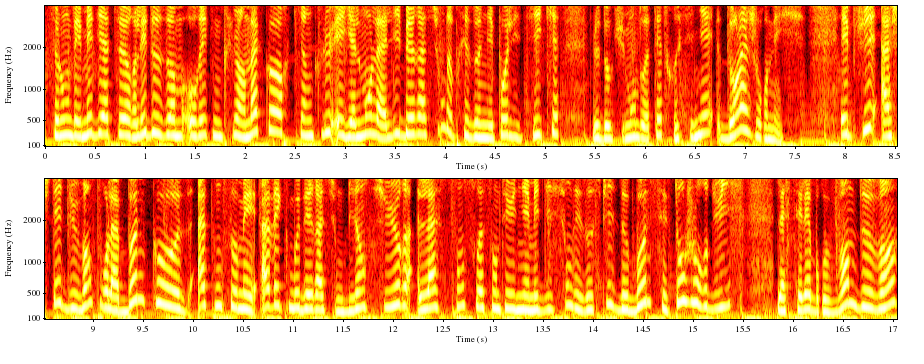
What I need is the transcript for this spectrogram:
Selon des médiateurs, les deux hommes auraient conclu un accord qui inclut également la libération de prisonniers politiques. Le document doit être signé dans la journée. Et puis, acheter du vin pour la bonne cause, à consommer avec modération bien sûr. La 161e édition des Hospices de Beaune, c'est aujourd'hui la célèbre vente de vin.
